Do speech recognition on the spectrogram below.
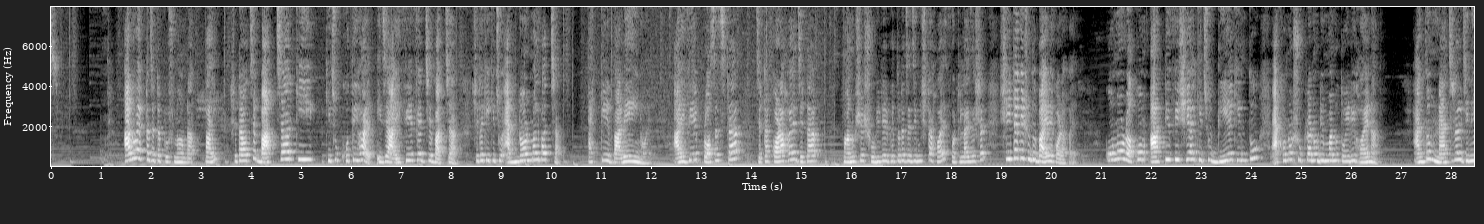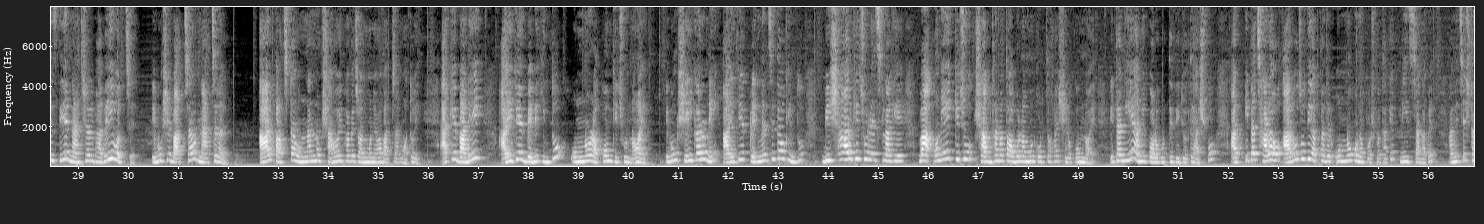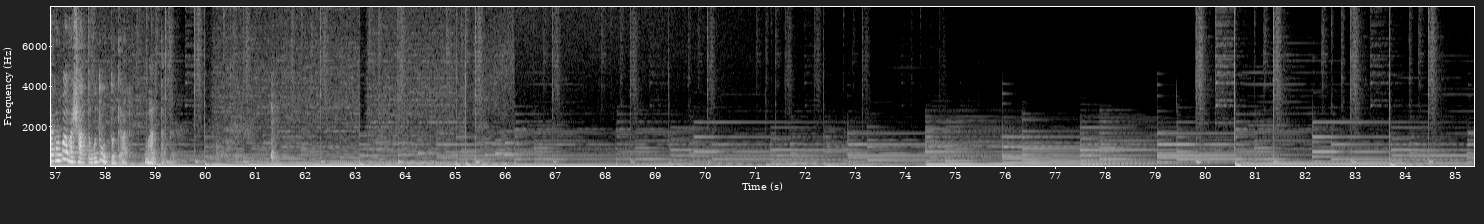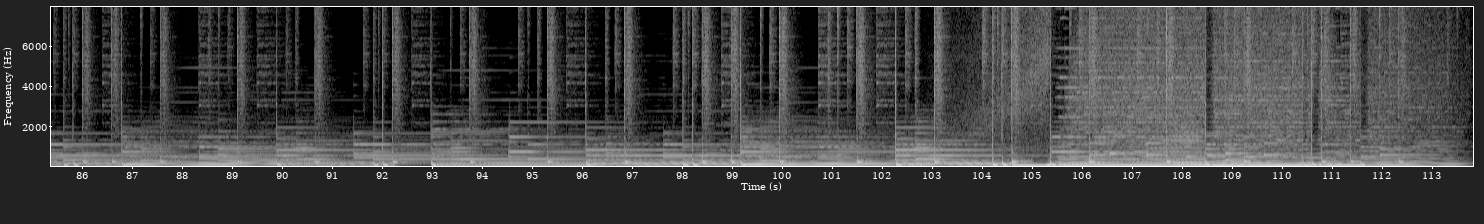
আরও একটা যেটা প্রশ্ন আমরা পাই, সেটা হচ্ছে বাচ্চার কি কিছু ক্ষতি হয়? এই যে আইভিএফ এর যে বাচ্চা, সেটা কি কিছু অ্যাবনর্মাল বাচ্চা? একেবারেই নয়। আইভিএফ প্রসেসটা যেটা করা হয়, যেটা মানুষের শরীরের ভেতরে যে জিনিসটা হয় ফার্টিলাইজেশন সেইটাকে শুধু বাইরে করা হয়। কোনো রকম আর্টিফিশিয়াল কিছু দিয়ে কিন্তু এখনও শুক্রাণু, ডিম্বাণু তৈরি হয় না। একদম ন্যাচারাল জিনিস দিয়ে ন্যাচারালভাবেই হচ্ছে এবং সে বাচ্চাও ন্যাচারাল আর পাঁচটা অন্যান্য স্বাভাবিকভাবে জন্ম নেওয়া বাচ্চার মতোই। একেবারেই আইভিএফ বেবি কিন্তু অন্য রকম কিছু নয় এবং সেই কারণে আইভিএফ প্রেগনেন্সিতেও কিন্তু বিশাল কিছু রেস্ট লাগে বা অনেক কিছু সাবধানতা অবলম্বন করতে হয় সেরকম নয়। এটা নিয়ে আমি পরবর্তী ভিডিওতে আসব। আর এটা ছাড়াও আরও যদি আপনাদের অন্য কোনো প্রশ্ন থাকে প্লিজ জানাবেন। আমি চেষ্টা করব আমার সাধ্যমতো উত্তর দেওয়ার। ভালো থাকবেন।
